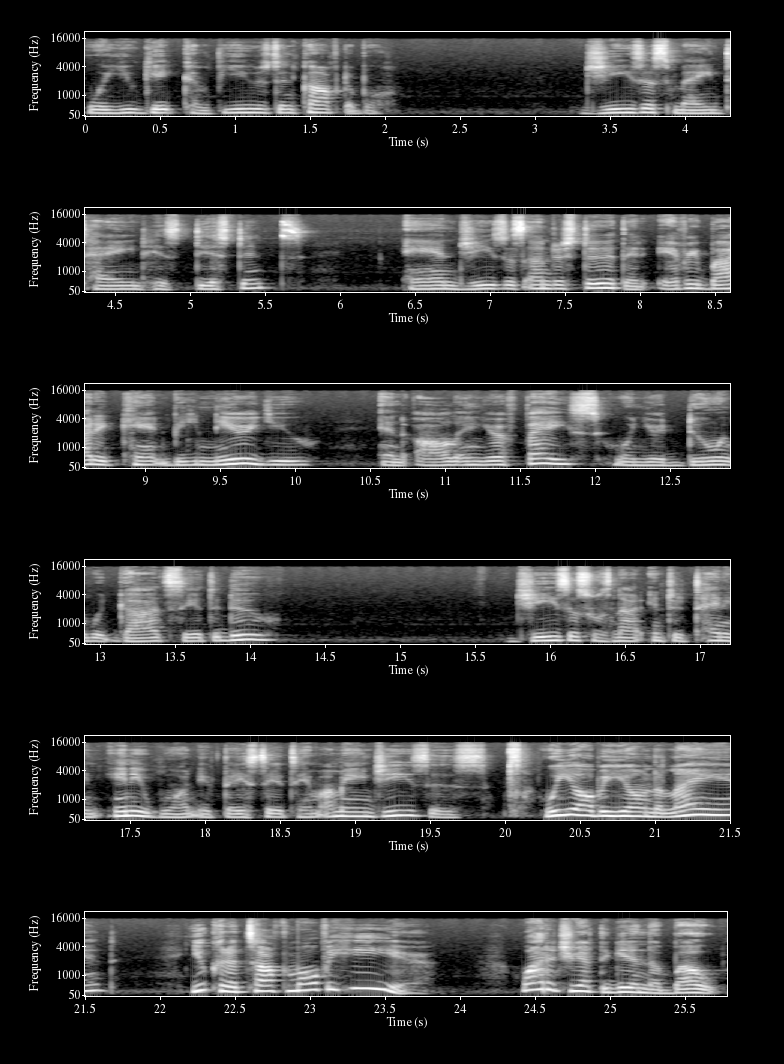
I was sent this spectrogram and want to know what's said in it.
where you get confused and comfortable. Jesus maintained his distance, and Jesus understood that everybody can't be near you and all in your face when you're doing what God said to do. Jesus was not entertaining anyone if they said to him, I mean, Jesus, we all be on the land. You could have taught from over here. Why did you have to get in the boat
